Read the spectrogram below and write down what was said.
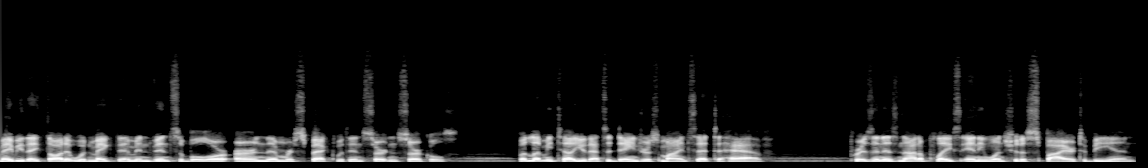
Maybe they thought it would make them invincible or earn them respect within certain circles. But let me tell you, that's a dangerous mindset to have. Prison is not a place anyone should aspire to be in.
